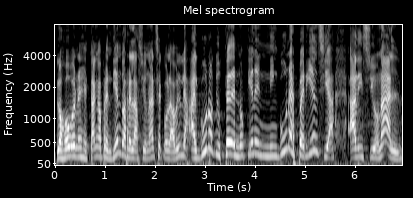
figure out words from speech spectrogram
los jóvenes están aprendiendo a relacionarse con la Biblia. Algunos de ustedes no tienen ninguna experiencia adicional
